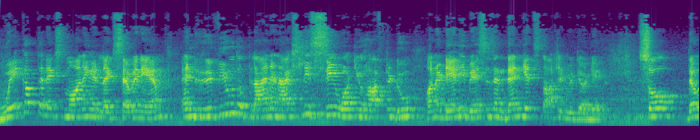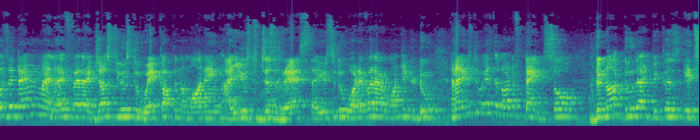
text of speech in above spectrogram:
Wake up the next morning at like 7 a.m. and review the plan and actually see what you have to do on a daily basis and then get started with your day. So there was a time in my life where I just used to wake up in the morning, I used to just rest, I used to do whatever I wanted to do and I used to waste a lot of time. So do not do that because it's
